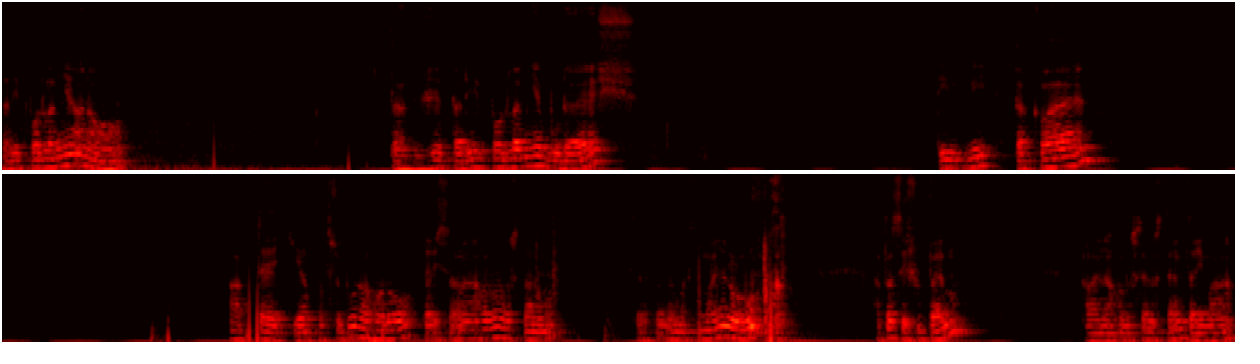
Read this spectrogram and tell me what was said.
Tady podle mě ano. Takže tady podle mě budeš ty být takhle. A teď já potřebuji nahoru, tady se ale nahoru nedostanu. Se dostanu maximálně dolů. A to se šupem. Ale nahoru se dostaneme, tady má.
